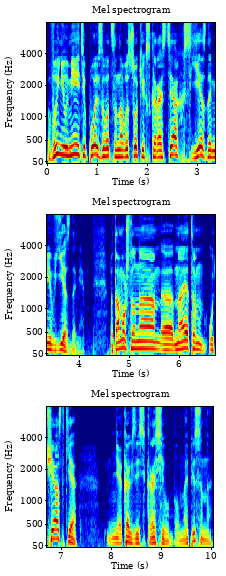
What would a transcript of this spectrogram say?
вы не умеете пользоваться на высоких скоростях съездами-въездами. Потому что на, на этом участке, как здесь красиво было написано,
